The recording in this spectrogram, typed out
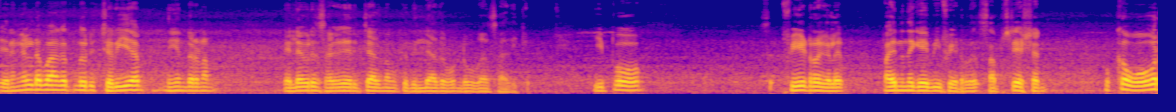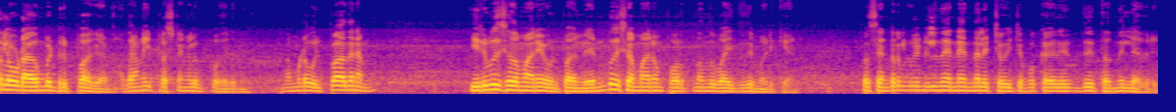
ജനങ്ങളുടെ ഭാഗത്തു നിന്ന് ഒരു ചെറിയ നിയന്ത്രണം എല്ലാവരും സഹകരിച്ചാൽ നമുക്കിതില്ലാതെ കൊണ്ടുപോകാൻ സാധിക്കും. ഇപ്പോൾ ഫീഡറുകൾ പതിനൊന്ന് കെ ബി ഫീഡർ സബ്സ്റ്റേഷൻ ഒക്കെ ഓവർലോഡ് ആകുമ്പോൾ ഡ്രിപ്പാകുകയാണ്. അതാണ് ഈ പ്രശ്നങ്ങൾ ഇപ്പോൾ വരുന്നത്. നമ്മുടെ ഉൽപ്പാദനം ഇരുപത് ശതമാനമേ ഉൽപ്പാദനം എൺപത് ശതമാനം പുറത്തുനിന്ന് വൈദ്യുതി മേടിക്കുകയാണ്. ഇപ്പോൾ സെൻട്രൽ ഗ്രിഡിൽ നിന്ന് തന്നെ ഇന്നലെ ചോദിച്ചപ്പോൾ ഇത് തന്നില്ല അവർ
